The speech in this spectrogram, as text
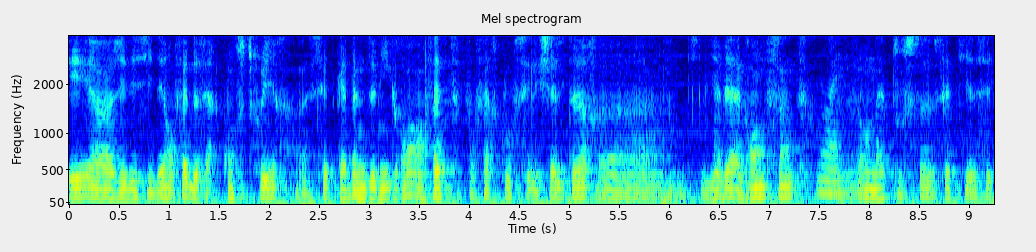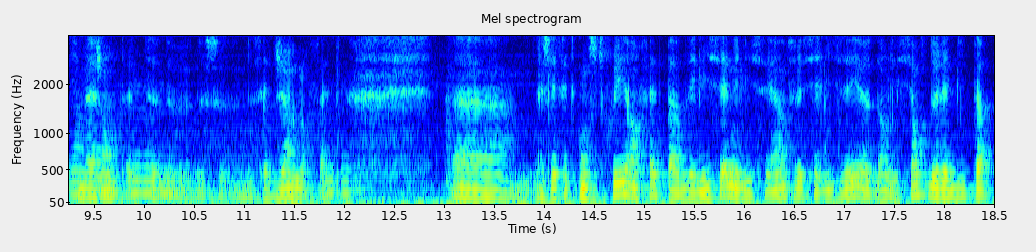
et euh, j'ai décidé en fait de faire construire euh, cette cabane de migrants. En fait, pour faire court, c'est les shelters euh, qu'il y avait à Grande Sainte. on a tous cette, cette image en tête mm, mm, mm. de, de, cette jungle en fait. je l'ai fait construire en fait par des lycéennes et lycéens spécialisés dans les sciences de l'habitat.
